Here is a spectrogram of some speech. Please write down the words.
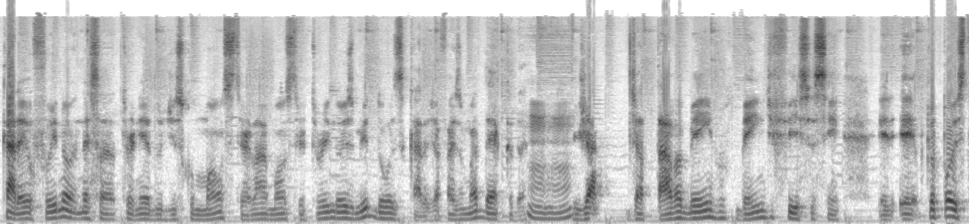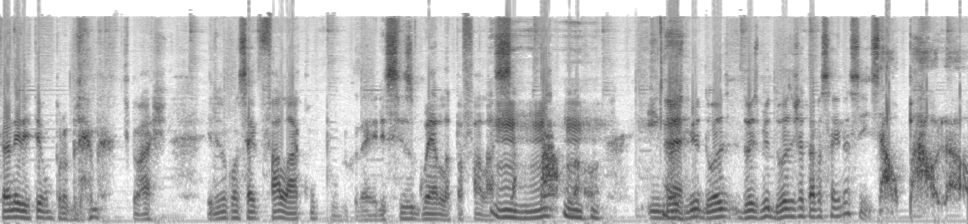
Cara, eu fui no, nessa turnê do disco Monster lá, Monster Tour, em 2012, cara, já faz uma década. Uhum. Já, já tava bem, bem difícil, assim. Ele, ele, porque o Paul Stanley ele tem um problema, que eu acho, ele não consegue falar com o público, né? Ele se esguela para falar uhum, São Paulo. Uhum. Em 2012, é. 2012 já tava saindo assim, São Paulo!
